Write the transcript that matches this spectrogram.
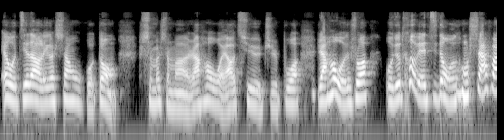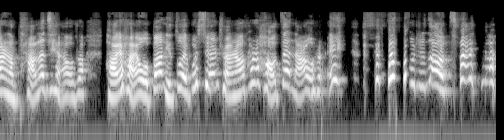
哎，我接到了一个商务活动，什么什么，然后我要去直播。”然后我就说，我就特别激动，我从沙发上弹了起来，我说：“好呀好呀，我帮你做一波宣传。”然后他说：“好，在哪儿？”我说：“哎，不知道在哪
